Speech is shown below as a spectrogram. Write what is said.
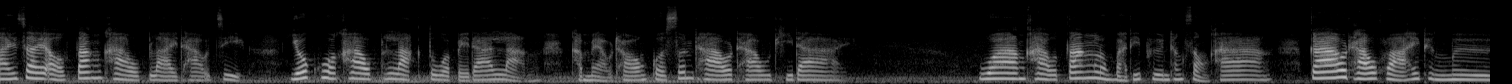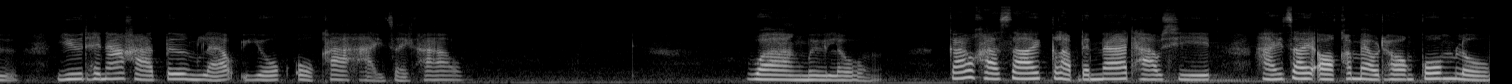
ายใจออกตั้งเข่าปลายเท้าจิก ยกหัวเข่าผลักตัวไปด้านหลังขมแมวท้องกดส้นเท้าเท่าที่ได้ วางเข่าตั้งลงมาที่พื้นทั้งสองข้าง ก้าวเท้าขวาให้ถึงมือ ยืดให้หน้าขาตึงแล้วยกอกค่ะหายใจเข้า วางมือลง ก้าวขาซ้ายกลับด้านหน้าเท้าชิด หายใจออกขมแมวท้องก้มลง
